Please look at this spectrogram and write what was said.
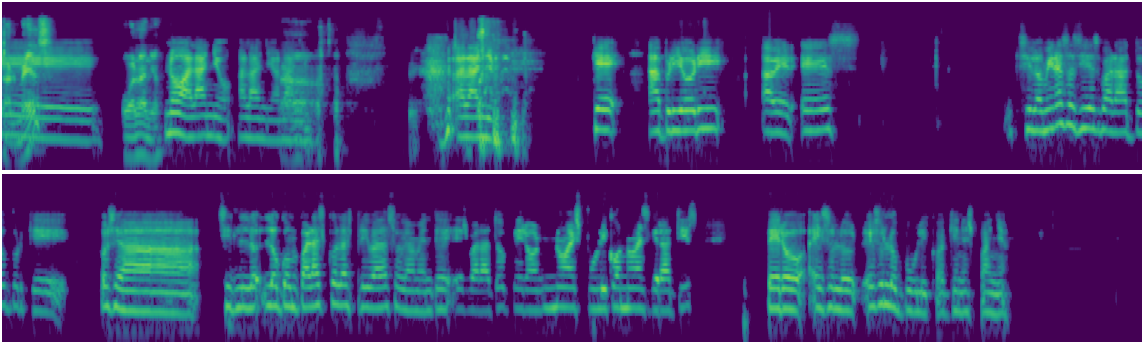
¿Al mes? Eh, ¿O al año? No, al año, al año, al año. Ah, al año. que a priori, a ver, es. Si lo miras así es barato porque, o sea, si lo, comparas con las privadas, obviamente es barato, pero no es público, no es gratis. Pero eso, lo, eso es lo público aquí en España.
